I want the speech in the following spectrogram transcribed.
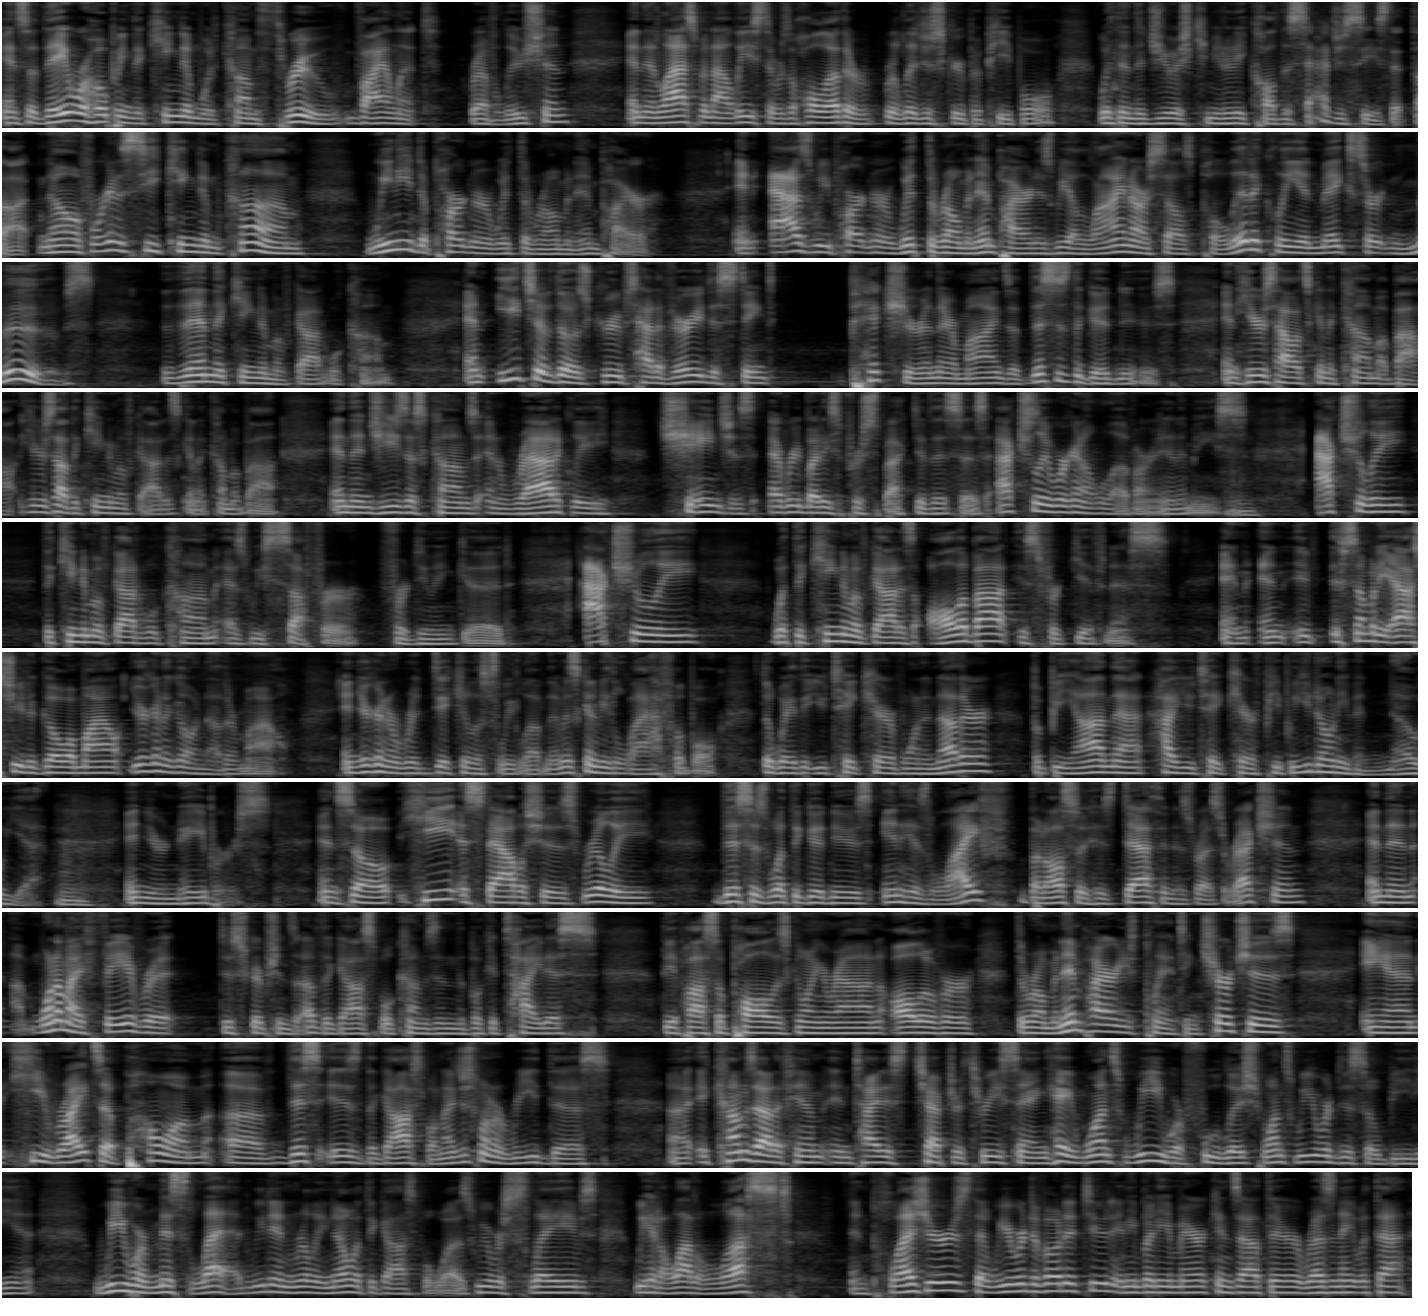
And so they were hoping the kingdom would come through violent revolution. And then last but not least, there was a whole other religious group of people within the Jewish community called the Sadducees that thought, no, if we're going to see kingdom come, we need to partner with the Roman Empire. And as we partner with the Roman Empire and as we align ourselves politically and make certain moves, then the kingdom of God will come. And each of those groups had a very distinct picture in their minds of this is the good news and here's how it's going to come about. Here's how the kingdom of God is going to come about. And then Jesus comes and radically changes everybody's perspective that says, actually, we're going to love our enemies. Mm. Actually, the kingdom of God will come as we suffer for doing good. Actually, what the kingdom of God is all about is forgiveness. And, and if, if somebody asks you to go a mile, you're going to go another mile and you're going to ridiculously love them. It's going to be laughable the way that you take care of one another, but beyond that, how you take care of people you don't even know yet mm. and your neighbors. And so he establishes really this is what the good news in his life, but also his death and his resurrection. And then um, one of my favorite descriptions of the gospel comes in the book of Titus. The apostle Paul is going around all over the Roman Empire. He's planting churches and he writes a poem of this is the gospel. And I just want to read this. Uh, it comes out of him in Titus chapter 3 saying, Hey, once we were foolish, once we were disobedient, we were misled. We didn't really know what the gospel was. We were slaves. We had a lot of lust and pleasures that we were devoted to. Anybody Americans out there resonate with that?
